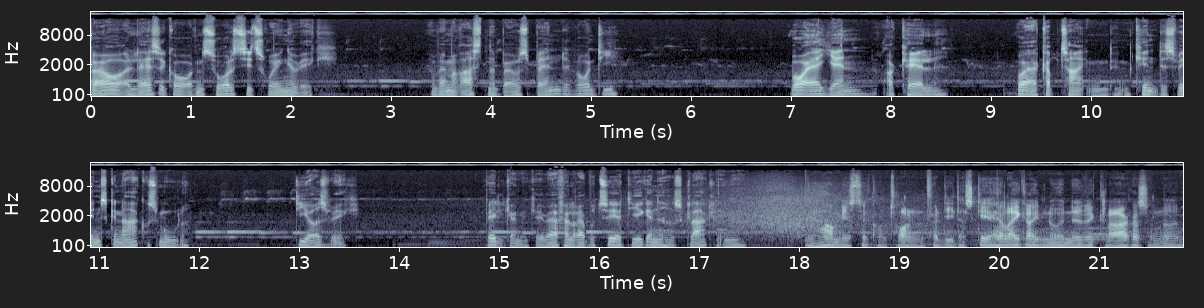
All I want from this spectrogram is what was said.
Børge og Lassegård og den sorte Citroën er væk. Og hvad med resten af Børges bande? Hvor er de? Hvor er Jan og Kalle? Hvor er kaptajnen, den kendte svenske narkosmugler? De er også væk. Belgierne kan i hvert fald rapportere, at de ikke er nede hos Clark længere. Vi har mistet kontrollen, fordi der sker heller ikke rigtig noget nede ved Clark og sådan noget.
